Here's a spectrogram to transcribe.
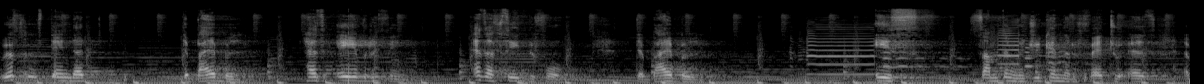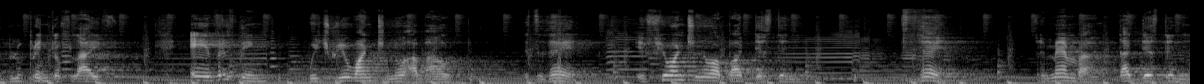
We have to that the bible has everything. As i've said before the bible is something which we can refer to as a blueprint of life. Everything which we want to know about it's there. If you want to know about destiny, it's there, remember that destiny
